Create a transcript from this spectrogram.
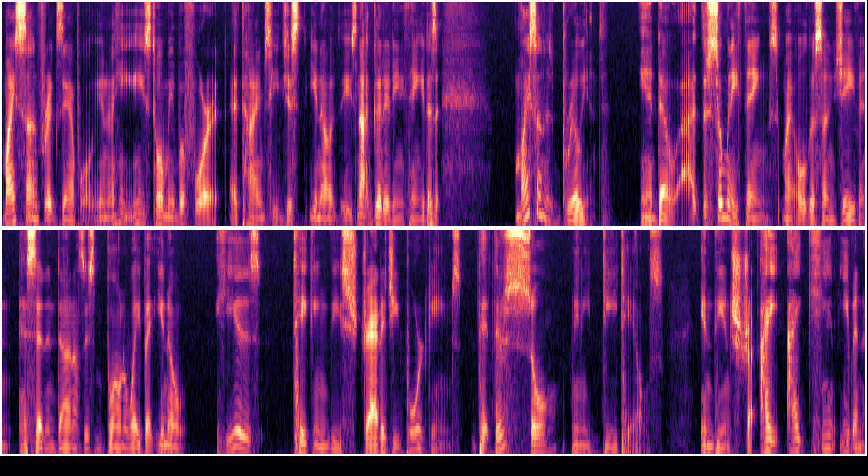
My son, for example, you know, he, he's told me before at, at times he just, you know, he's not good at anything. He doesn't. My son is brilliant. And uh, there's so many things my oldest son, Javen, has said and done. I was just blown away. But, you know, he is taking these strategy board games that there's so many details in the instruct. I, I can't even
